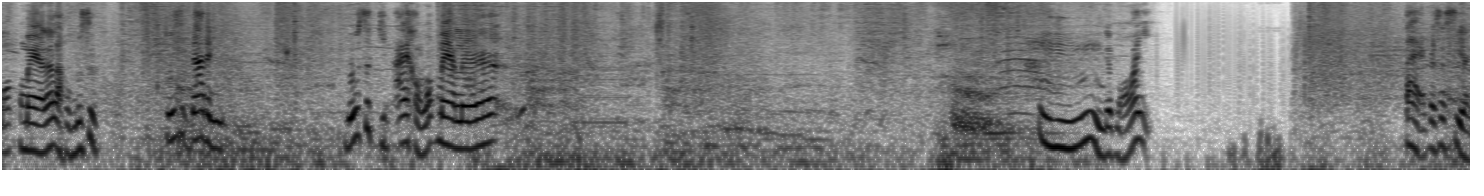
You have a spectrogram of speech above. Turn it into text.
ล็อกแมนแล้วล่ะผมรู้สึก รู้สึกได้ถึง รู้สึกกลิ่นไอของล็อกแมนเลยนะฮะอืมเรียบร้อย แตกไปซะเสียง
